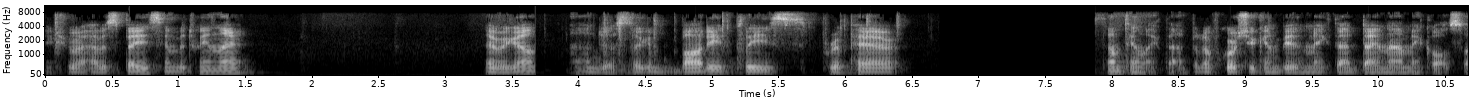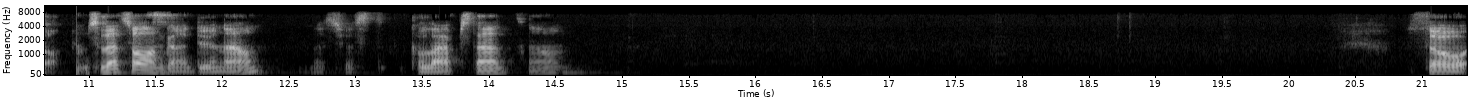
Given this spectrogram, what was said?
Make sure I have a space in between there. There we go. And just like a body, please prepare something like that. But of course you can be, make that dynamic also. So that's all I'm going to do now. Let's just collapse that now. So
